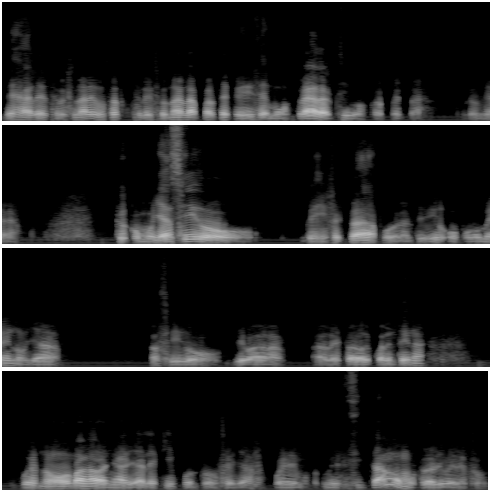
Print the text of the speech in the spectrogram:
dejar de seleccionar y seleccionar la parte que dice mostrar archivos carpetas. Que como ya han sido desinfectadas por el antivirus, o por lo menos ya ha sido llevada al estado de cuarentena, pues no van a dañar ya el equipo, entonces ya se necesitamos mostrar y ver eso.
